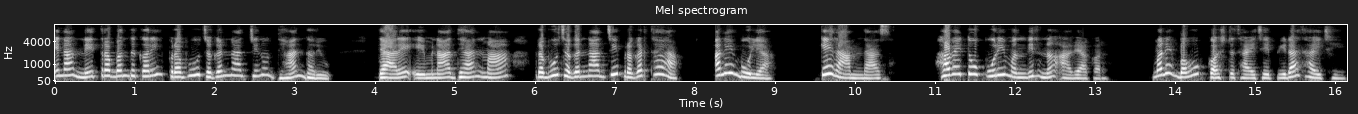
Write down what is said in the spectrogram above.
એના નેત્ર બંધ કરી પ્રભુ જગન્નાથજીનું ધ્યાન ધર્યું. ત્યારે એમના ધ્યાનમાં પ્રભુ જગન્નાથજી પ્રગટ થયા અને બોલ્યા, કે રામદાસ, હવે તું પૂરી મંદિર ન આવ્યા કર. મને બહુ કષ્ટ થાય છે, પીડા થાય છે.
